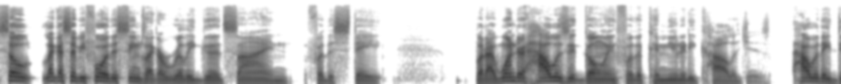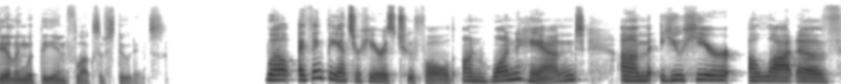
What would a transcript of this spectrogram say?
So, like I said before, this seems like a really good sign for the state. But I wonder how is it going for the community colleges? How are they dealing with the influx of students? Well, I think the answer here is twofold. On one hand, um, you hear a lot of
